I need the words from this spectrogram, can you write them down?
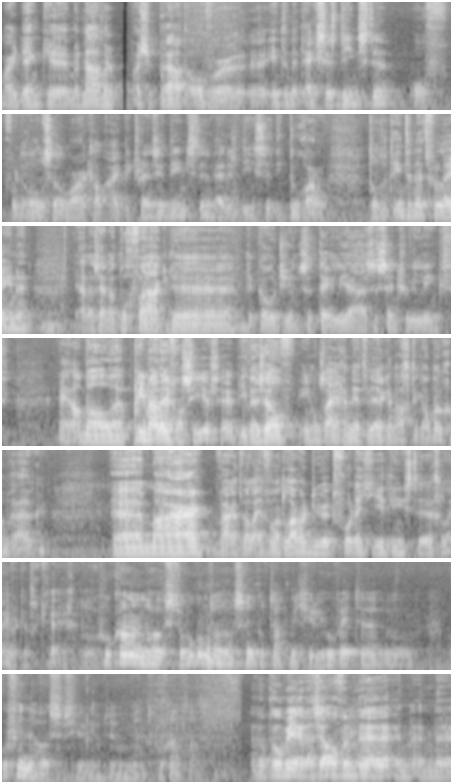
Maar ik denk eh, met name als je praat over uh, internet access diensten of voor de wholesale markt dan IP transit diensten. Hè, dus diensten die toegang tot het internet verlenen. Ja, dan zijn dat toch vaak de, de Cogents, de Telia's, de CenturyLinks. En allemaal uh, prima leveranciers hè, die wij zelf in ons eigen netwerk aan de achterkant ook gebruiken. Uh, maar waar het wel even wat langer duurt voordat je je diensten geleverd hebt gekregen. Hoe, kan een hoster, hoe komt een hoster in contact met jullie? Hoe, weten, hoe vinden hosters jullie op dit moment? Hoe gaat dat? We proberen daar zelf een, eh, een, een, eh,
